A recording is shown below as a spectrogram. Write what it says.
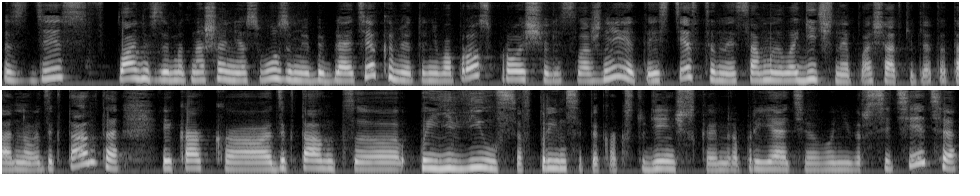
Здесь в плане взаимоотношения с вузами и библиотеками это не вопрос проще или сложнее, это естественные самые логичные площадки для тотального диктанта. И как э, диктант э, появился, в принципе, как студенческое мероприятие в университете,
